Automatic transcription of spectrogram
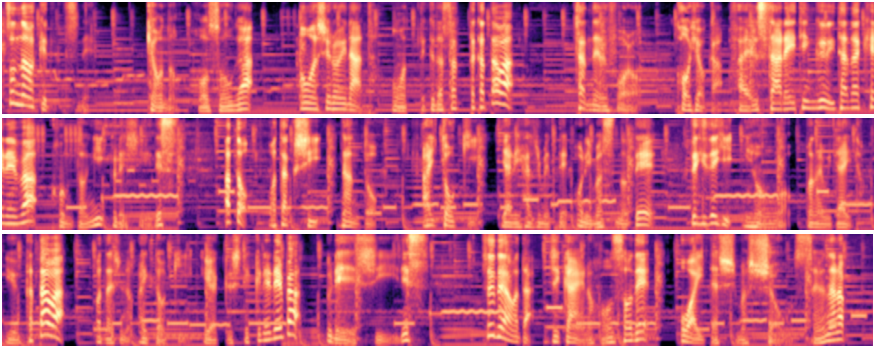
そんなわけでですね、今日の放送が面白いなと思ってくださった方はチャンネルフォロー、高評価、5スターレーティングいただければ本当に嬉しいです。あと、私、なんと iTalki やり始めておりますので、ぜひぜひ日本語を学びたいという方は、私の iTalki 予約してくれれば嬉しいです。それではまた次回の放送でお会いいたしましょう。さようなら。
